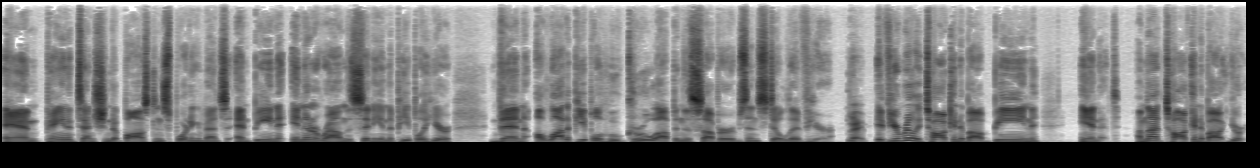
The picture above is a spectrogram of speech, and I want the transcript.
and paying attention to boston sporting events and being in and around the city and the people here than a lot of people who grew up in the suburbs and still live here Right. if you're really talking about being in it i'm not talking about your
